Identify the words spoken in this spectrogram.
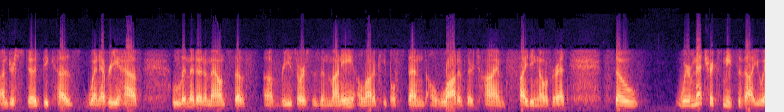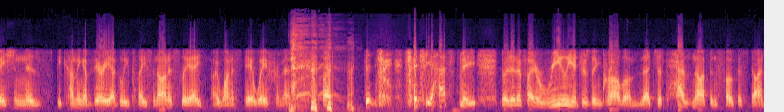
understood because whenever you have limited amounts of, of resources and money, a lot of people spend a lot of their time fighting over it. So, where metrics meets evaluation is becoming a very ugly place, and honestly, I, I want to stay away from it. But asked me to identify a really interesting problem that just has not been focused on,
